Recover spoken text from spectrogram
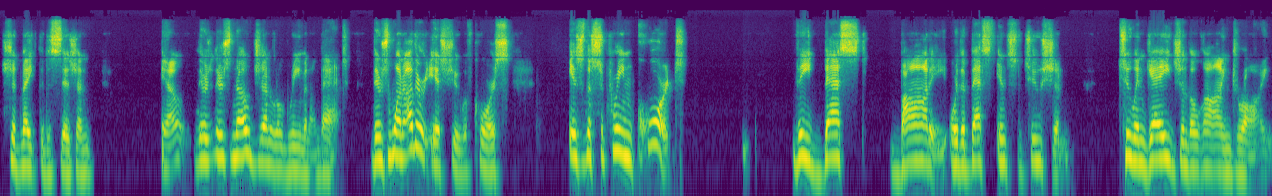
should make the decision. You know, there's there's no general agreement on that. There's one other issue, of course, is the Supreme Court the best body or the best institution to engage in the line drawing?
